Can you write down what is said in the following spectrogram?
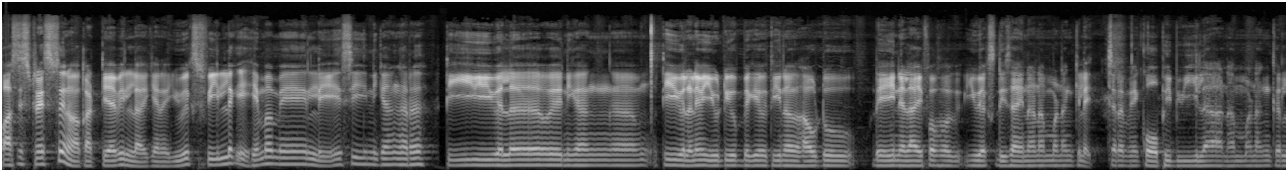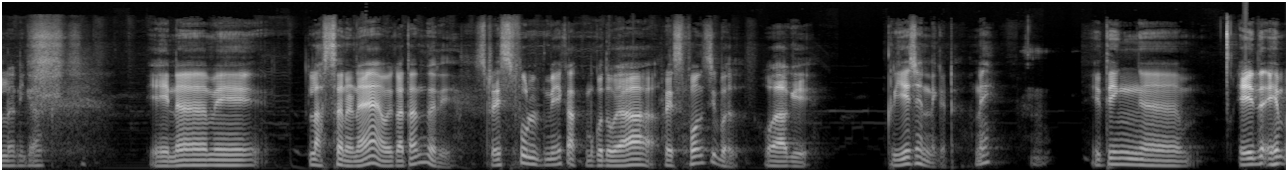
පස ස්ට්‍රෙස් වෙන කටිය ඇවිල්ලා. ගැන UX ෆිල්ල එක හෙම මේ ලේසි නිකං හර ටීවල නිකං ටීවලන YouTube එක තින හවට ඩේන ලයි UX ඩිසයින නම්මනන් කියල. එච්චර මේ කෝපි බීලා නම්මනං කරලා නිකං එන මේ ලස්සන නෑ ඔය කතන්දරේ. ස්ට්‍රෙස්ෆුල් මේ එකක් මොකද ඔයා රෙස්පොන්සිබල් ඔයාගේ ක්‍රියේෂන් එකට නේ? ඉතිං ඒද එම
